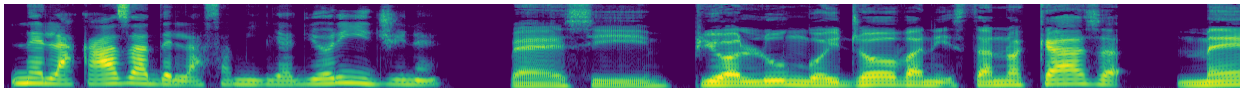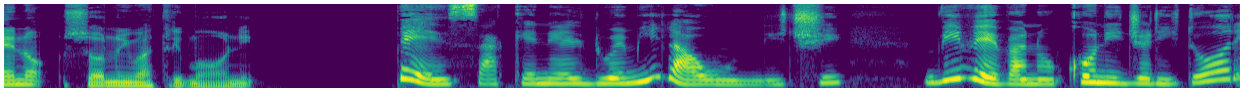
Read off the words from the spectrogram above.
nella casa della famiglia di origine. Beh sì, più a lungo i giovani stanno a casa, meno sono i matrimoni. Pensa che nel 2011 vivevano con i genitori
